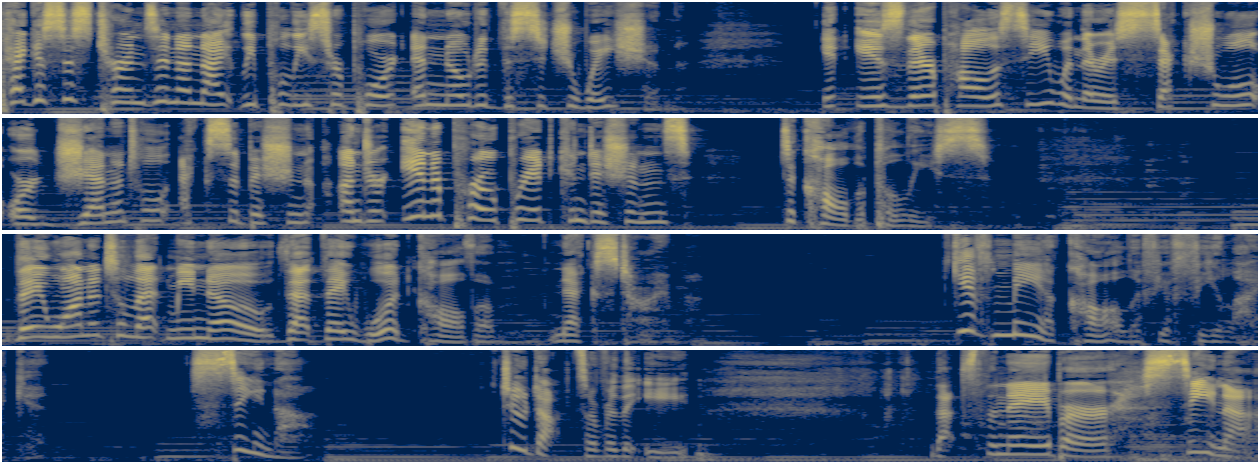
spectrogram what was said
Pegasus turns in a nightly police report and noted the situation. It is their policy when there is sexual or genital exhibition under inappropriate conditions to call the police. They wanted to let me know that they would call them next time. Give me a call if you feel like it. Cena. Two dots over the E. That's the neighbor, Cena.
